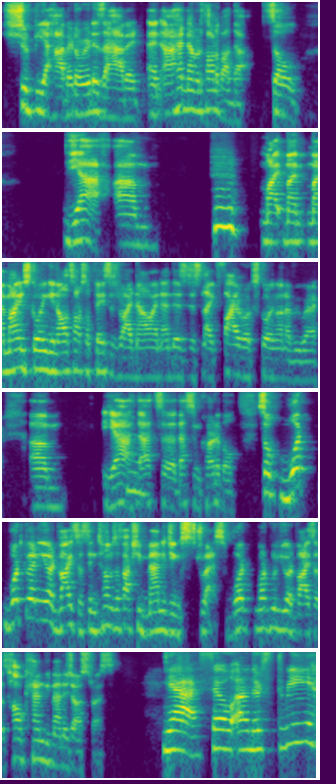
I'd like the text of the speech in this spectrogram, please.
should be a habit or it is a habit. And I had never thought about that. So yeah, um, my, my, my mind's going in all sorts of places right now. And, and there's just like fireworks going on everywhere. Um, yeah mm. that's uh, that's incredible so what what can you advise us in terms of actually managing stress what what would you advise us how can we manage our stress yeah so um, there's three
